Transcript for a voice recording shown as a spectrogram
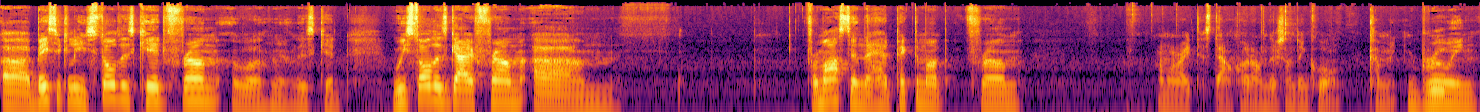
uh, basically stole this kid from. Well, you know, this kid. We stole this guy from um, from Austin that had picked him up from. I'm gonna write this down. Hold on, there's something cool coming brewing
